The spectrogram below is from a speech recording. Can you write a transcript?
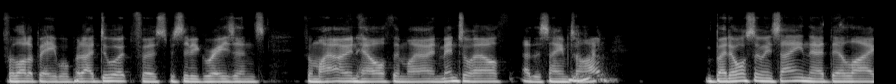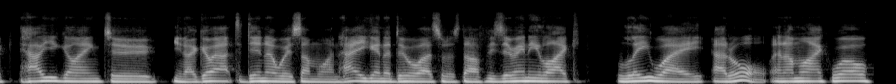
for a lot of people, but I do it for specific reasons for my own health and my own mental health at the same mm-hmm. time. Mm-hmm but also in saying that they're like how are you going to you know go out to dinner with someone? How are you going to do all that sort of stuff? Is there any like leeway at all? And i'm like well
